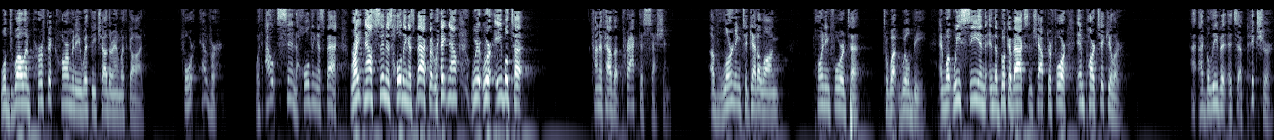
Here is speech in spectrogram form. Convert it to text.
will dwell in perfect harmony with each other and with God. Forever. Without sin holding us back. Right now sin is holding us back, but right now we're, we're able to kind of have a practice session of learning to get along, pointing forward to, to what will be and what we see in, in the book of Acts in chapter 4 in particular. I, I believe it, it's a picture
